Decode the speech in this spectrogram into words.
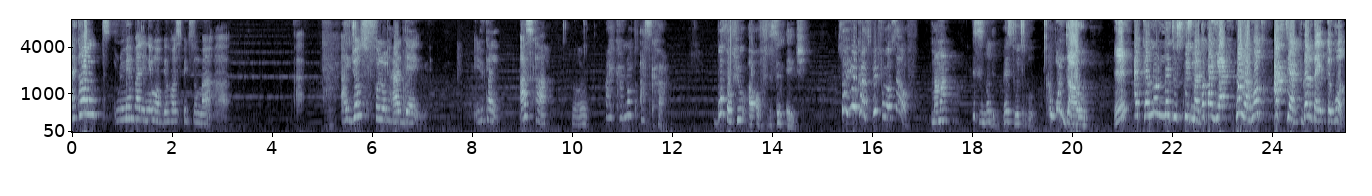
I can't remember the name of the hospital, ma. I, I just followed her there. You can ask her. I cannot ask her. Both of you are of the same age. So you can speak for yourself. Mama, this is not the best way to go. I wonder, oh, eh? I cannot let you squeeze my daughter here when you have not asked your granddaughter a, a word.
